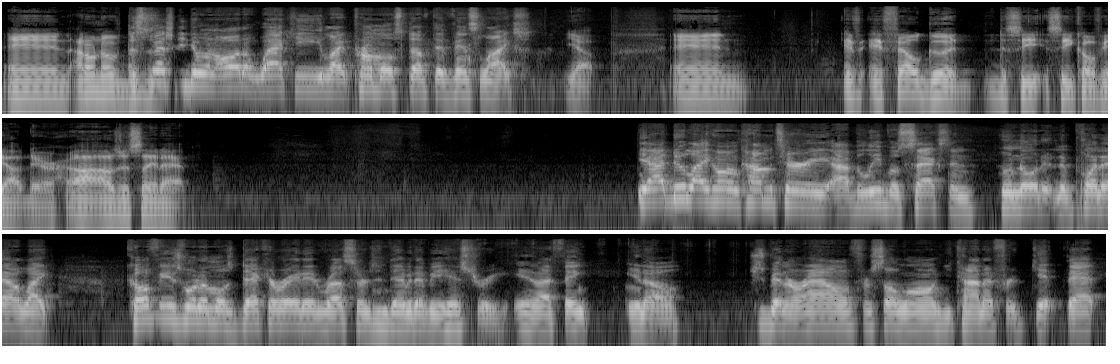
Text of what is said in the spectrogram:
And I don't know if this especially is, doing all the wacky like promo stuff that Vince likes. Yep. And if it felt good to see see Kofi out there, uh, I'll just say that. Yeah, I do like on commentary. I believe it was Saxton who noted and pointed out like Kofi is one of the most decorated wrestlers in WWE history, and I think you know she's been around for so long, you kind of forget that.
